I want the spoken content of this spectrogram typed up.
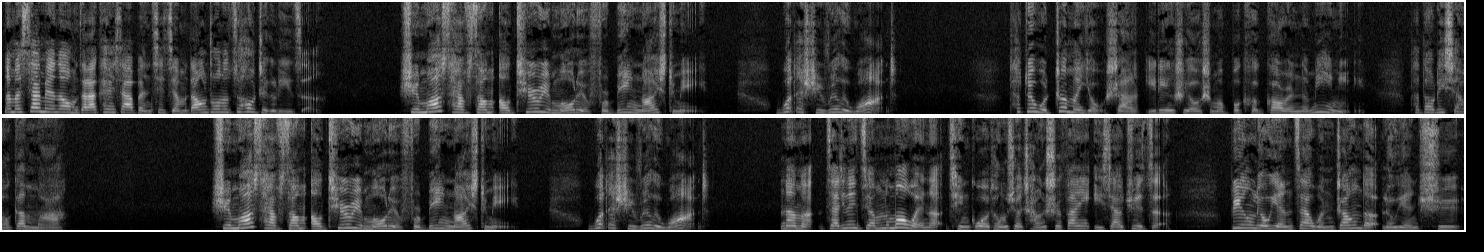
那么下面呢，我们再来看一下本期节目当中的最后这个例子。 She must have some ulterior motive for being nice to me. What does she really want? 他对我这么友善，一定是有什么不可告人的秘密。他到底想要干嘛？She must have some ulterior motive for being nice to me. What does she really want? 那么，在今天节目的末尾呢，请各位同学尝试翻译以下句子，并留言在文章的留言区。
